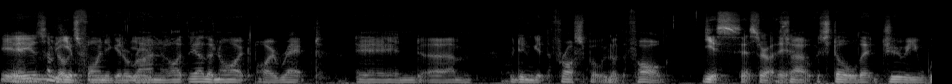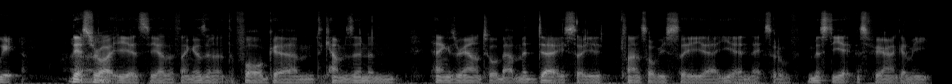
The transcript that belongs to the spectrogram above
Yeah, sometimes it's fine you get a yeah. run. Like the other night, I wrapped and um, we didn't get the frost, but we got the fog. Yes, that's right. Yeah. So it was still that dewy, wet. That's um, right. Yeah, it's the other thing, isn't it? The fog um, comes in and hangs around until about midday. So your plants, obviously, uh, yeah, in that sort of misty atmosphere, aren't going to be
